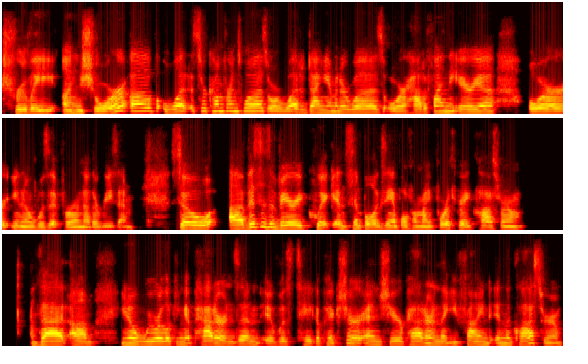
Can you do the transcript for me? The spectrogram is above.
truly unsure of what a circumference was or what a diameter was or how to find the area or you know was it for another reason so uh, this is a very quick and simple example from my fourth grade classroom that um, you know we were looking at patterns and it was take a picture and share pattern that you find in the classroom.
